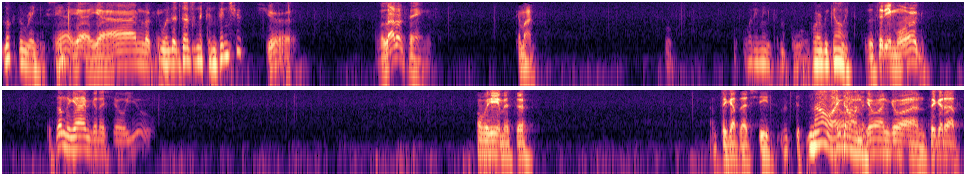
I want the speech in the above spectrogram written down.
look at the ring. See? Yeah, yeah, yeah. I'm looking. Well, doesn't it convince you? Sure. Of a lot of things. Come on. What do you mean? Where are we going? To the city morgue. There's something I'm going to show you. Over here, mister. And pick up that sheet. No, I Go don't. On, go on, go on. Pick it up.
